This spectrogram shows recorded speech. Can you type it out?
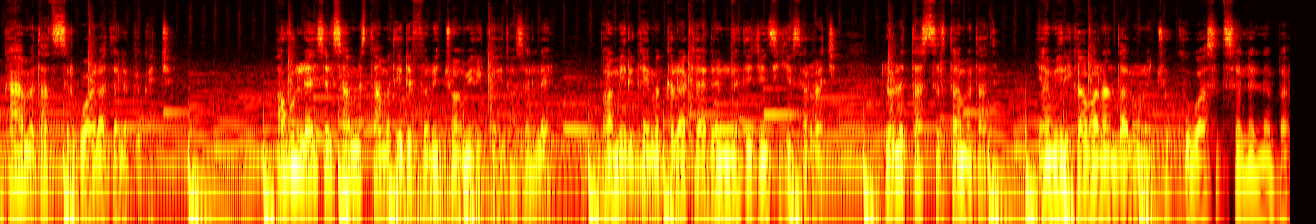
ከ20 ዓመታት እስር በኋላ ተለቀቀች። አሁን ላይ 65 ዓመት የደፈነችው አሜሪካዊቷ ሰላይ በአሜሪካ የመከላከያ ደህንነት ኤጀንሲ እየሰራች ለሁለት አስርት ዓመታት የአሜሪካ ባላንጣ ለሆነችው ኩባ ስትሰልል ነበር።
